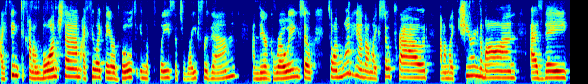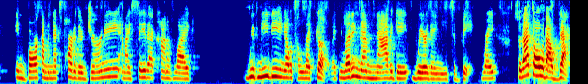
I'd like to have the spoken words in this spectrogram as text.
I think, to kind of launch them. I feel like they are both in the place that's right for them and they're growing. So, so on one hand, I'm like so proud and I'm like cheering them on as they embark on the next part of their journey. And I say that kind of like with me being able to let go, like letting them navigate where they need to be, right? So that's all about that.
